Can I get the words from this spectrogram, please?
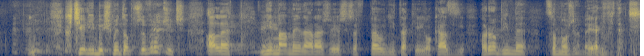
Chcielibyśmy to przywrócić, ale nie mamy na razie jeszcze w pełni takiej okazji. Robimy co możemy, jak widać.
